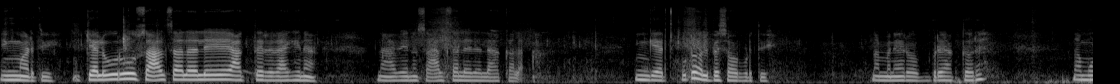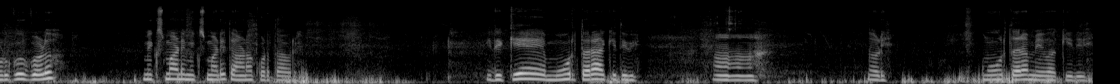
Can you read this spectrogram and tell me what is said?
ಹಿಂಗೆ ಮಾಡ್ತೀವಿ. ಕೆಲವರು ಸಾಲು ಸಾಲಲ್ಲೇ ಹಾಕ್ತಾರೆ ರಾಗಿನ. ನಾವೇನು ಸಾಲು ಸಾಲಲ್ಲೆಲ್ಲ ಹಾಕಲ್ಲ. ಹಿಂಗೆ ಎರ್ಚ್ಬಿಟ್ಟು ಅಲ್ಬೆ ಸಾವ್ರ್ಬಿಡ್ತೀವಿ ನಮ್ಮ ಮನೆಯವ್ರು ಒಬ್ಬರೇ ಹಾಕ್ತವ್ರೆ ನಮ್ಮ ಹುಡುಗರುಗಳು ಮಿಕ್ಸ್ ಮಾಡಿ ಮಿಕ್ಸ್ ಮಾಡಿ ತಗೊಂಡೋಗಿ ಕೊಡ್ತಾವ್ರಿ. ಇದಕ್ಕೆ ಮೂರು ಥರ ಹಾಕಿದ್ದೀವಿ ನೋಡಿ, ಮೂರು ಥರ ಮೇವು ಹಾಕಿದ್ದೀವಿ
